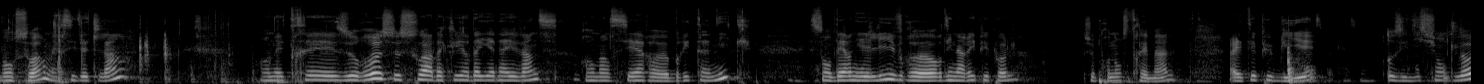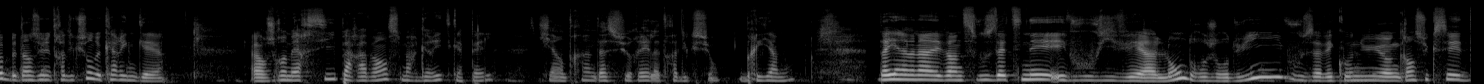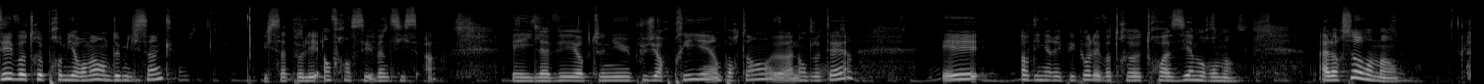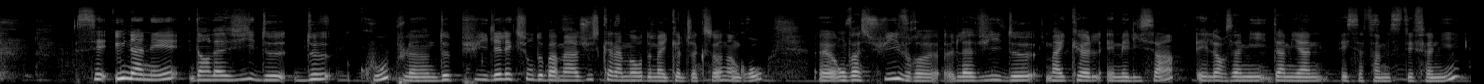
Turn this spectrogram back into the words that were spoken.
Bonsoir, merci d'être là. On est très heureux ce soir d'accueillir Diana Evans, romancière euh, britannique. Son dernier livre, euh, Ordinary People, je prononce très mal, a été publié aux éditions de dans une traduction de Karine Guerre. Alors je remercie par avance Marguerite Capel qui est en train d'assurer la traduction brillamment. Diana Evans, vous êtes née et vous vivez à Londres aujourd'hui. Vous avez connu un grand succès dès votre premier roman en 2005. Il s'appelait en français 26A et il avait obtenu plusieurs prix importants euh, en Angleterre. Et Ordinary People est votre troisième roman. Alors ce roman, c'est une année dans la vie de deux couples, depuis l'élection d'Obama jusqu'à la mort de Michael Jackson, en gros. Euh, on va suivre la vie de Michael et Melissa et leurs amis Damian et sa femme Stéphanie.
